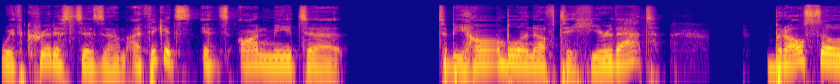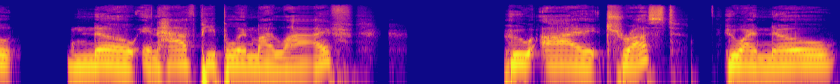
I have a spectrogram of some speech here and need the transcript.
with criticism i think it's it's on me to to be humble enough to hear that but also know and have people in my life who i trust who i know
